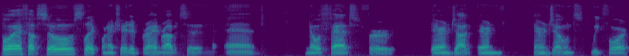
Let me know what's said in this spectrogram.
Boy, I felt so slick when I traded Brian Robinson and Noah Fant for Aaron John Aaron Aaron Jones week four.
